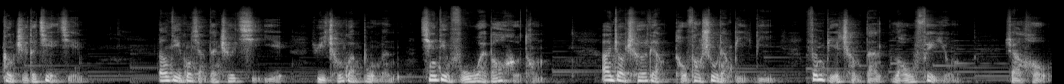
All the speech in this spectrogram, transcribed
更值得借鉴。当地共享单车企业与城管部门签订服务外包合同，按照车辆投放数量比例。分别承担劳务费用，然后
